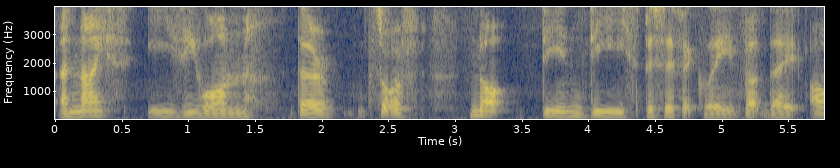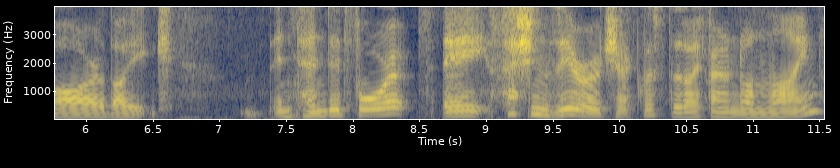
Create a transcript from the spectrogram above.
a nice, easy one. They're sort of not D&D specifically, but they are like intended for it. A session zero checklist that I found online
